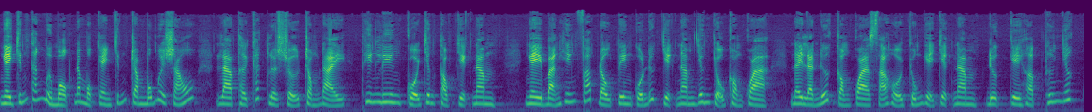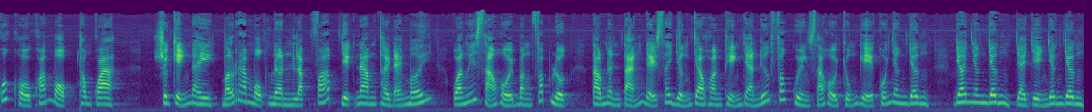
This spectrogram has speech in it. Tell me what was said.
Ngày 9 tháng 11 năm 1946 là thời khắc lịch sử trọng đại, thiêng liêng của dân tộc Việt Nam, ngày bản hiến pháp đầu tiên của nước Việt Nam Dân Chủ Cộng Hòa, nay là nước Cộng hòa xã hội chủ nghĩa Việt Nam được kỳ họp thứ nhất Quốc hội khóa 1 thông qua. Sự kiện này mở ra một nền lập pháp Việt Nam thời đại mới, quản lý xã hội bằng pháp luật, tạo nền tảng để xây dựng và hoàn thiện nhà nước pháp quyền xã hội chủ nghĩa của nhân dân, do nhân dân và vì nhân dân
